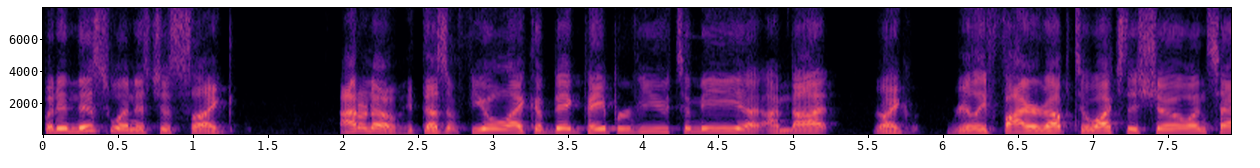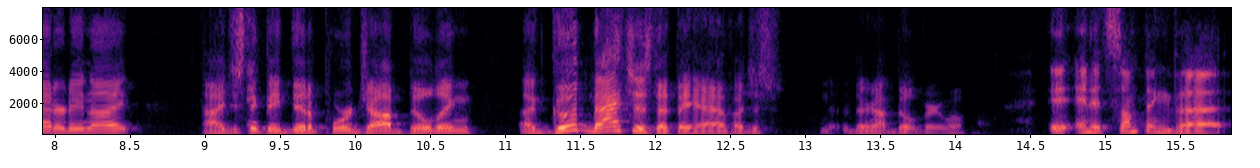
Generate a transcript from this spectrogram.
But in this one, it's just like, I don't know. It doesn't feel like a big pay per view to me. I'm not like really fired up to watch this show on Saturday night. I just think they did a poor job building uh, good matches that they have. I just, they're not built very well. and it's something that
